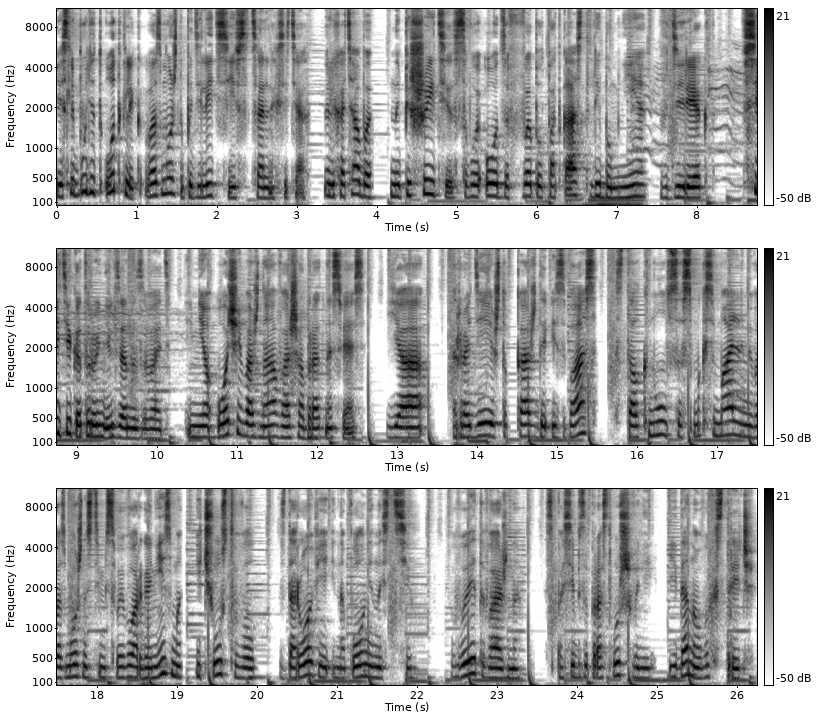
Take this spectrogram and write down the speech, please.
Если будет отклик, возможно, поделитесь ей в социальных сетях. Ну или хотя бы напишите свой отзыв в Apple Podcast, либо мне в Директ, в сети, которую нельзя называть. И мне очень важна ваша обратная связь. Я радею, чтобы каждый из вас столкнулся с максимальными возможностями своего организма и чувствовал здоровье и наполненность сил. Вы это важно. Спасибо за прослушивание и до новых встреч.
